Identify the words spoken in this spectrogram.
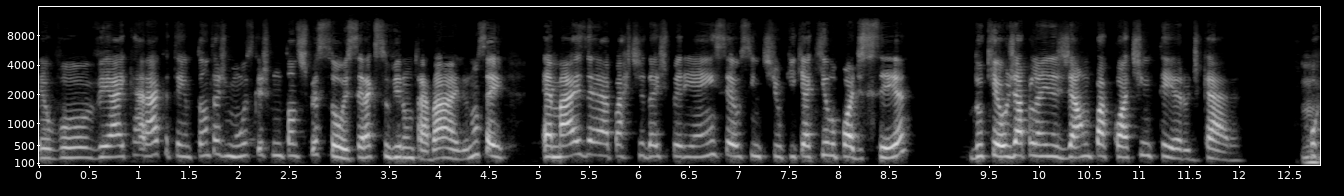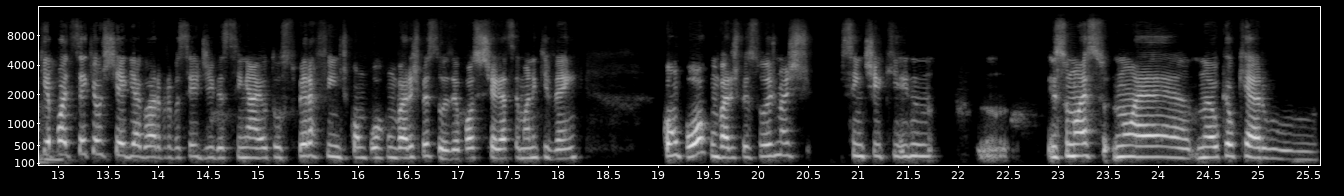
eu vou ver, ai caraca, tenho tantas músicas com tantas pessoas, será que isso vira um trabalho? Não sei. É mais é a partir da experiência eu sentir o que, que aquilo pode ser do que eu já planejar um pacote inteiro de cara. Porque uhum. pode ser que eu chegue agora para você e diga assim: ah, eu estou super afim de compor com várias pessoas. Eu posso chegar semana que vem, compor com várias pessoas, mas sentir que isso não é, não é, não é o que eu quero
